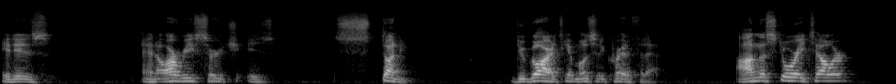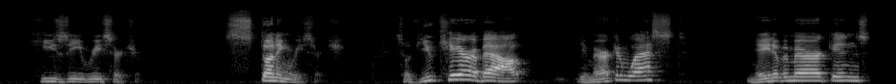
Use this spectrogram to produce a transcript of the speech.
It is, and our research is stunning. Dugard's get most of the credit for that. I'm the storyteller, he's the researcher. Stunning research. So if you care about the American West, Native Americans,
